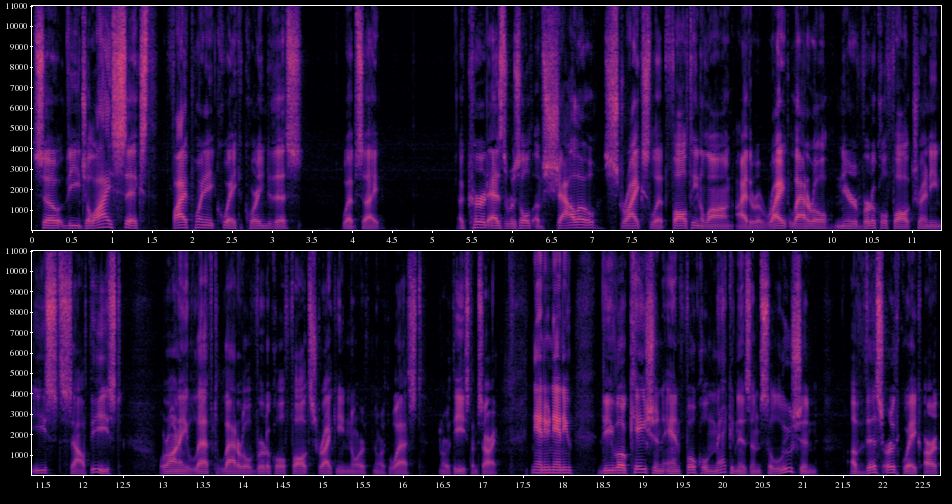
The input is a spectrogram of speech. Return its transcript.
So the July 6th 5.8 quake, according to this website, occurred as the result of shallow strike slip faulting along either a right lateral near vertical fault trending east southeast or on a left lateral vertical fault striking north northwest northeast. I'm sorry. Nanu Nanu. The location and focal mechanism solution of this earthquake are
